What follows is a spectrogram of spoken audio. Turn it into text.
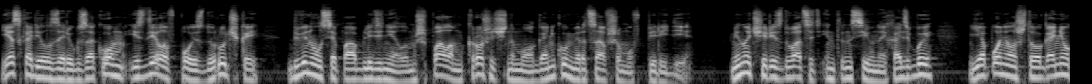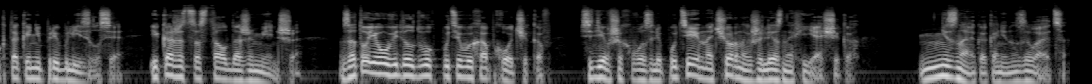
Я сходил за рюкзаком и, сделав поезду ручкой, двинулся по обледенелым шпалам к крошечному огоньку, мерцавшему впереди. Минут через 20 интенсивной ходьбы я понял, что огонек так и не приблизился, и, кажется, стал даже меньше – Зато я увидел двух путевых обходчиков, сидевших возле путей на черных железных ящиках. Не знаю, как они называются.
